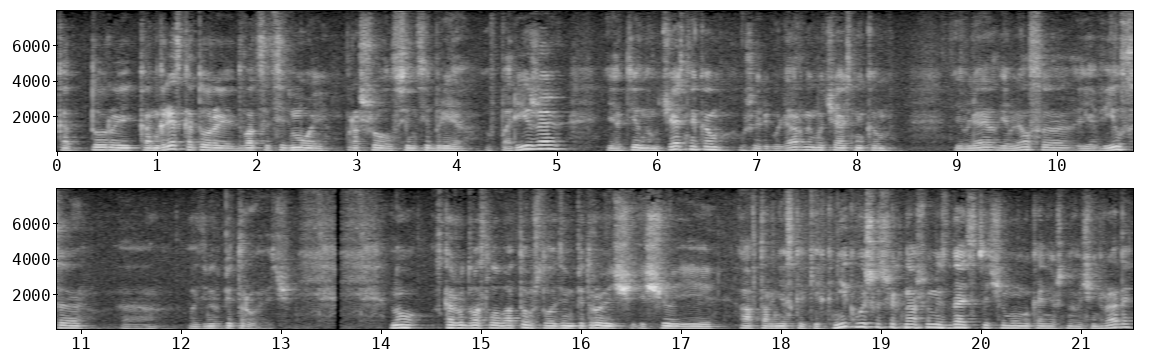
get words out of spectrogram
который, конгресс, который 27-й прошел в сентябре в Париже, и активным участником, уже регулярным участником явля, являлся, явился э, Владимир Петрович. Ну, скажу два слова о том, что Владимир Петрович еще и автор нескольких книг, вышедших в нашем издательстве, чему мы, конечно, очень рады,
